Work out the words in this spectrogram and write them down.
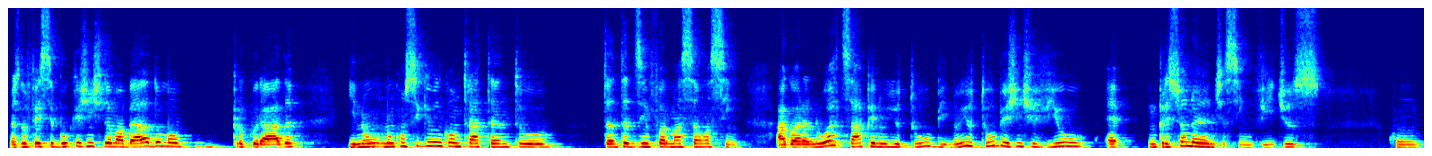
Mas no Facebook a gente deu uma bela de uma procurada e não, não conseguiu encontrar tanto, tanta desinformação assim. Agora, no WhatsApp e no YouTube, no YouTube a gente viu é impressionante, assim, vídeos com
